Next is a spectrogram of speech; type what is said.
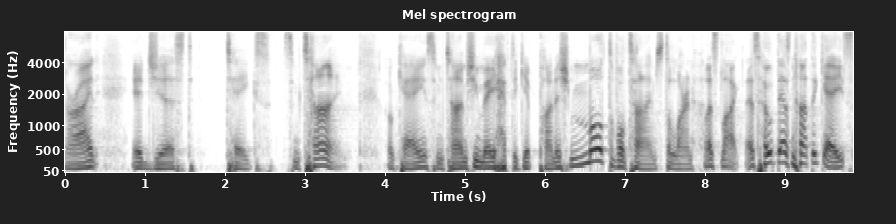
All right? It just takes some time. Okay, sometimes you may have to get punished multiple times to learn. Let's like let's hope that's not the case.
